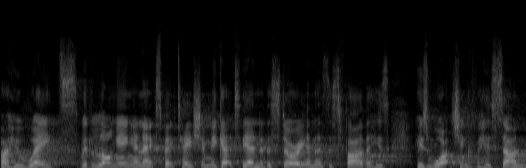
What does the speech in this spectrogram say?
but who waits with longing and expectation. We get to the end of the story, and there's this father who's, who's watching for his son.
